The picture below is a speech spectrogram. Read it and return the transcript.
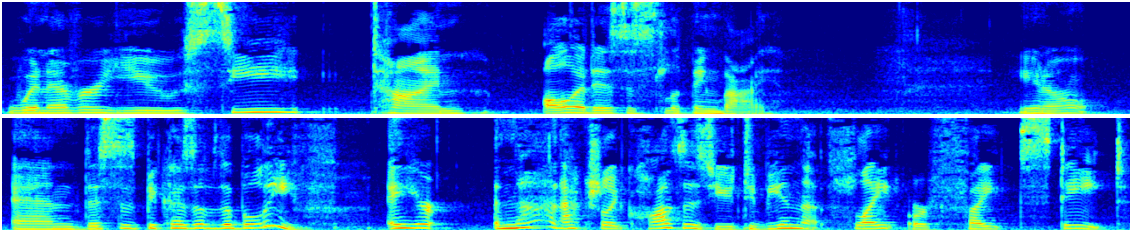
whenever you see time, all it is is slipping by. You know, and this is because of the belief. And you're and that actually causes you to be in that flight or fight state.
